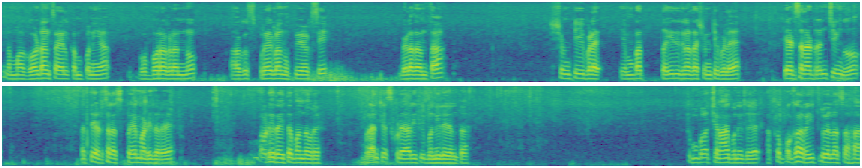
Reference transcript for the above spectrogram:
ನಮ್ಮ ಗೋಲ್ಡನ್ ಸಾಯಿಲ್ ಕಂಪನಿಯ ಗೊಬ್ಬರಗಳನ್ನು ಹಾಗೂ ಸ್ಪ್ರೇಗಳನ್ನು ಉಪಯೋಗಿಸಿ ಬೆಳೆದಂಥ ಶುಂಠಿ ಬೆಳೆ, ಎಂಬತ್ತೈದು ದಿನದ ಶುಂಠಿ ಬೆಳೆ, ಎರಡು ಸಲ ಡ್ರಂಚಿಂಗು ಮತ್ತು ಎರಡು ಸಲ ಸ್ಪ್ರೇ ಮಾಡಿದ್ದಾರೆ. ನೋಡಿ ರೈತ ಬಂದವರೇ ಬ್ರಾಂಚಸ್ಗಳು ಯಾವ ರೀತಿ ಬಂದಿದೆ ಅಂತ. ತುಂಬ ಚೆನ್ನಾಗಿ ಬಂದಿದೆ. ಅಕ್ಕಪಕ್ಕ ರೈತರು ಎಲ್ಲ ಸಹ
